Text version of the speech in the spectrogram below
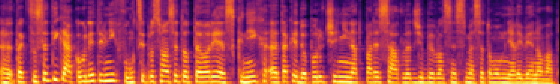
Eh, tak co se týká kognitivních funkcí, prosím vás, je to teorie z knih, eh, tak je doporučení nad 50 let, že by vlastně jsme se tomu měli věnovat.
